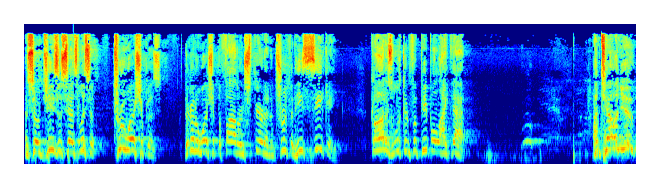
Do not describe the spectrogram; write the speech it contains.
And so Jesus says, listen, true worshipers, they're going to worship the Father in spirit and in truth, and He's seeking God is looking for people like that. I'm telling you,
